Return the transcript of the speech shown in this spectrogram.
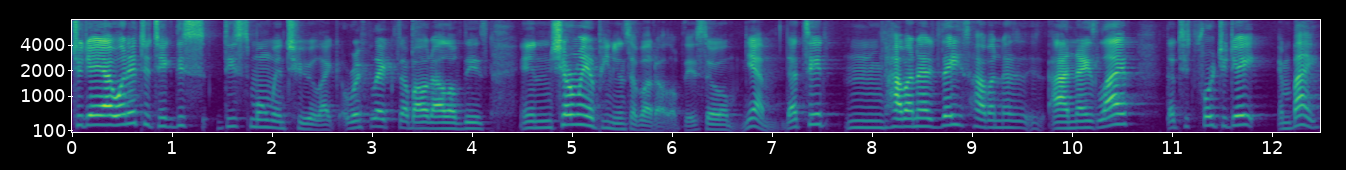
today i wanted to take this this moment to like reflect about all of this and share my opinions about all of this. So yeah that's it. Mm, have a nice day have a a nice life. That's it for today and bye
